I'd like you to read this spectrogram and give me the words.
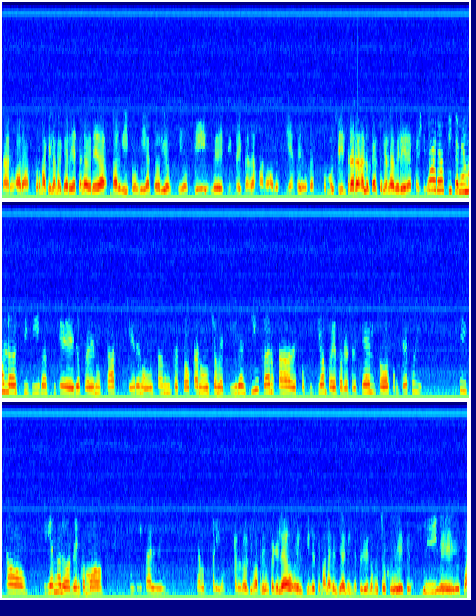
Claro, ahora, por más que la mercadería está en la vereda, barbijo obligatorio, sí o sí, le desinfectan las manos a los clientes, o sea, como si entraran al local, pero en la vereda. Claro, sí tenemos lo exhibido, así que ellos pueden usar, si quieren, usan, se tocan, mucho me piden, sí, claro, está a disposición, puede ponerse gel, todo completo, y sí, todo siguiendo el orden como indica el Claro, la última pregunta que le hago, el fin de semana es el Día del Niño, estoy viendo muchos juguetes. Sí. Eh, ¿Cuántos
